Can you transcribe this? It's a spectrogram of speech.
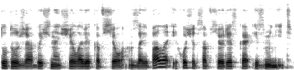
Тут уже обычно человека все заебало и хочется все резко изменить.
